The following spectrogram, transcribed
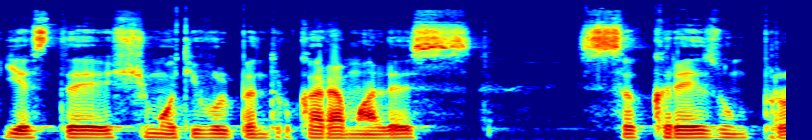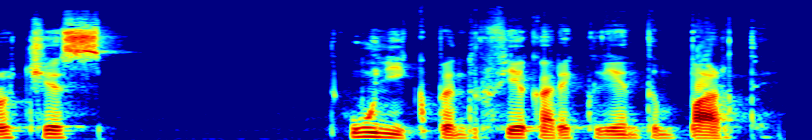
este și motivul pentru care am ales să creez un proces unic pentru fiecare client în parte.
